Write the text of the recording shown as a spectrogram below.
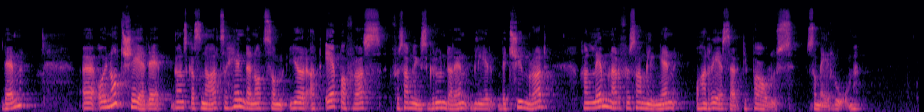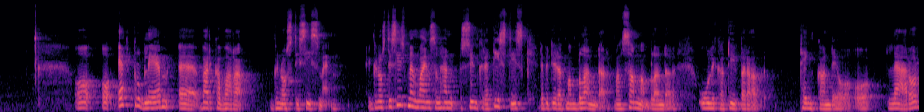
den. Eh, och i något skede, ganska snart, så händer något som gör att Epafras, församlingsgrundaren, blir bekymrad. Han lämnar församlingen och han reser till Paulus som är i Rom. Och, och ett problem eh, verkar vara gnosticismen. Gnosticismen var en sån här synkretistisk, det betyder att man blandar, man sammanblandar olika typer av tänkande och, och läror.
